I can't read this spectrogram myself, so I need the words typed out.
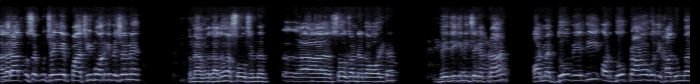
अगर आप उससे पूछेंगे पांचवी मोहर के विषय में तो मैं आपको बता दूँगा souls in souls under the altar वेदी के नीचे के प्राण और मैं दो वेदी और दो प्राणों को दिखा दूँगा।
